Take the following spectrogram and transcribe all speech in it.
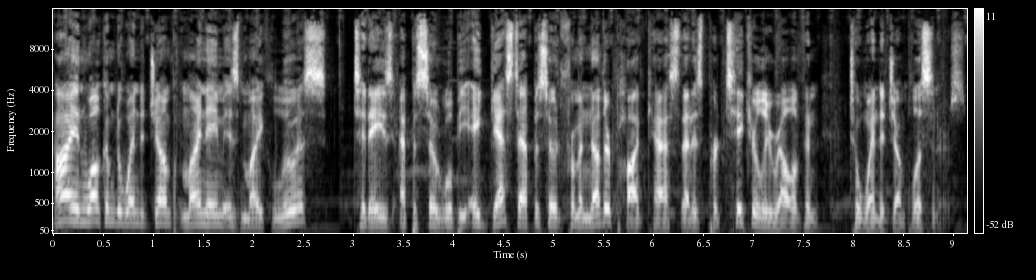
Hi, and welcome to When to Jump. My name is Mike Lewis. Today's episode will be a guest episode from another podcast that is particularly relevant to When to Jump listeners.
